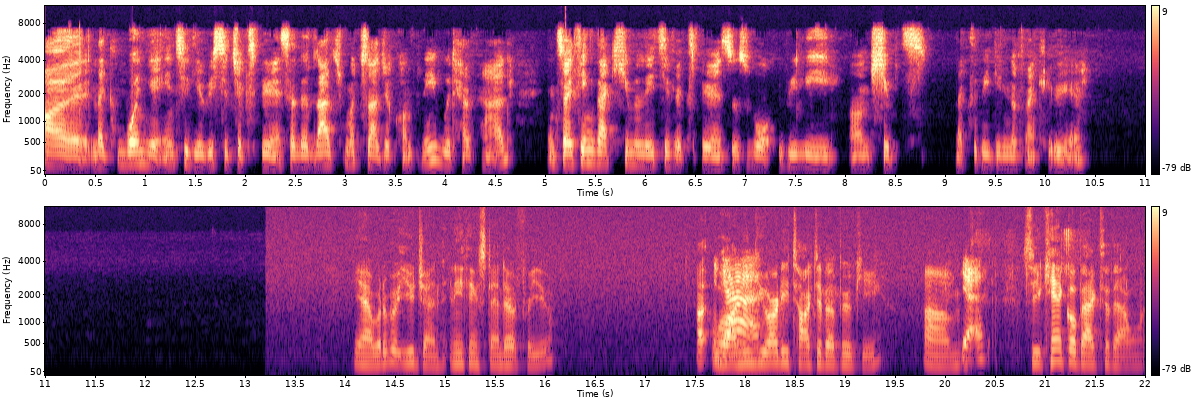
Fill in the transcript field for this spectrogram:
are like one year into the research experience at a large, much larger company would have had. And so I think that cumulative experience was what really um, shaped like the beginning of my career. Yeah. What about you, Jen? Anything stand out for you? Uh, well, yeah. I mean, you already talked about Buki. Um, yes. So you can't go back to that one.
